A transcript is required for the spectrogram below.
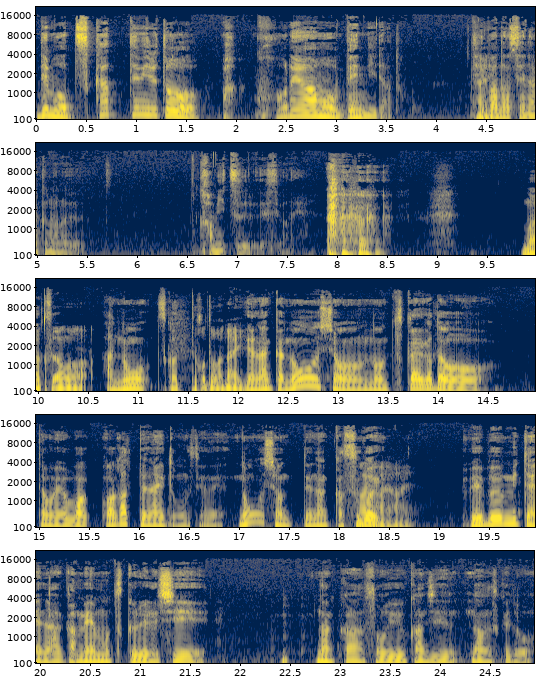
でも使ってみると、あ、これはもう便利だと。手はい放せなくなる、神ツールですよね。マークさんはあの、使ったことはない？いやなんか Notion の使い方を多分わ分かってないと思うんですよね。 Notion ってなんかすごい、はいはいはい。ウェブみたいな画面も作れるし、なんかそういう感じなんですけど、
